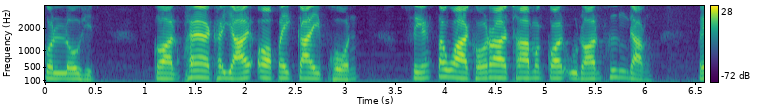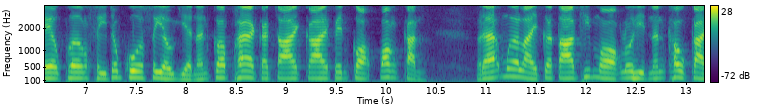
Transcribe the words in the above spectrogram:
กลโลหิต ก่อนแพร่ขยายออกไปไกลผล เสียงตะวาดของราชามังกรอุดรพึ่งดัง เปลวเพลิงสีชมพูเสี่ยวเหยียดนั้นก็แพร่กระจายกลายเป็นเกาะป้องกัน และเมื่อไหร่ก็ตามที่หมอกโลหิตนั้นเข้าใกล้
